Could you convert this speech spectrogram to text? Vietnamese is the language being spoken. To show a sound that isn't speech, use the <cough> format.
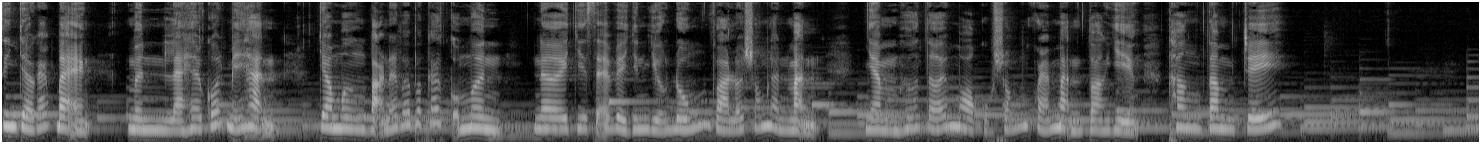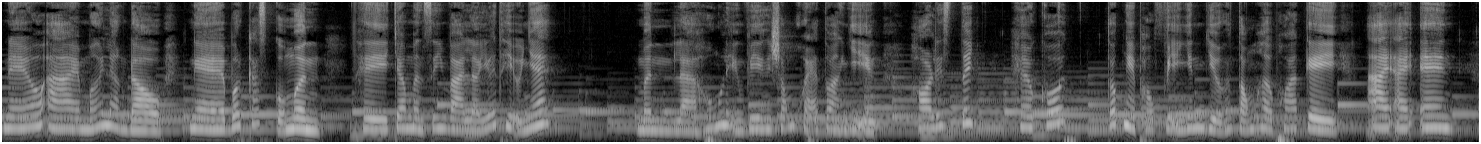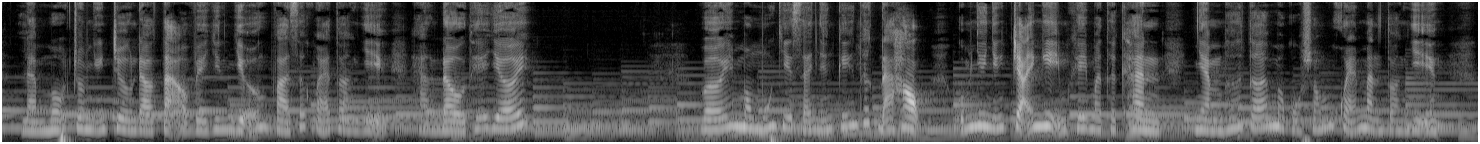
Xin chào các bạn, mình là Heo Cốt Mỹ Hạnh. Chào mừng bạn đến với podcast của mình, nơi chia sẻ về dinh dưỡng đúng và lối sống lành mạnh nhằm hướng tới một cuộc sống khỏe mạnh toàn diện, thân tâm trí. Nếu ai mới lần đầu nghe podcast của mình thì cho mình xin vài lời giới thiệu nhé. Mình là huấn luyện viên sống khỏe toàn diện, Holistic Health Coach, tốt nghiệp Học viện Dinh dưỡng Tổng hợp Hoa Kỳ, IIN, là một trong những trường đào tạo về dinh dưỡng và sức khỏe toàn diện hàng đầu thế giới. Với mong muốn chia sẻ những kiến thức đã học cũng như những trải nghiệm khi mà thực hành nhằm hướng tới một cuộc sống khỏe mạnh toàn diện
